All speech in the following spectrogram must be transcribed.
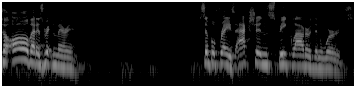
to all that is written therein. Simple phrase actions speak louder than words.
